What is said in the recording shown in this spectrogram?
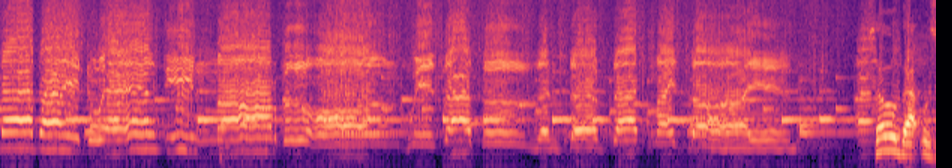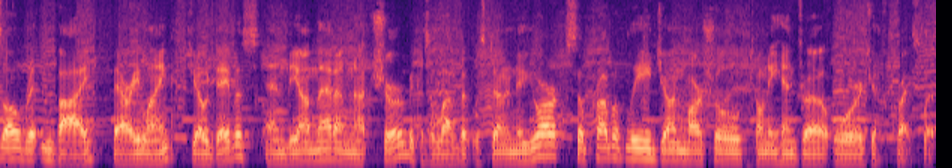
That I dwelt in marble halls with vassals and serfs at my side. So that was all written by Barry Lank, Joe Davis, and beyond that, I'm not sure because a lot of it was done in New York, so probably John Marshall, Tony Hendra, or Jeff Kreisler.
